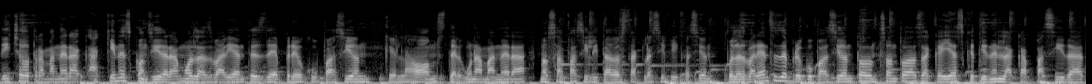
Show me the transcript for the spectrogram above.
Dicho de otra manera, ¿a quienes consideramos las variantes de preocupación que la OMS de alguna manera nos ha facilitado esta clasificación. Pues las variantes de preocupación son todas aquellas que tienen la capacidad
